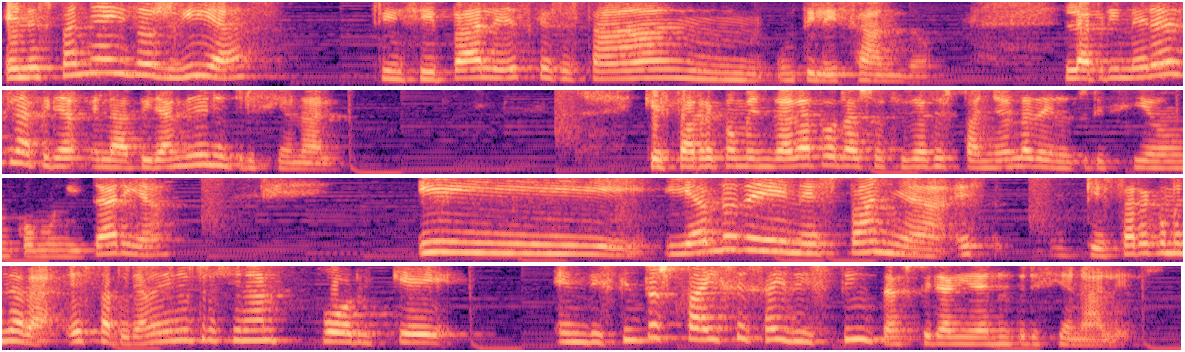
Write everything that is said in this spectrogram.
En España hay dos guías principales que se están utilizando. La primera es la, la pirámide nutricional, que está recomendada por la Sociedad Española de Nutrición Comunitaria y, hablo de en España, que está recomendada esta pirámide nutricional porque en distintos países hay distintas pirámides nutricionales.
